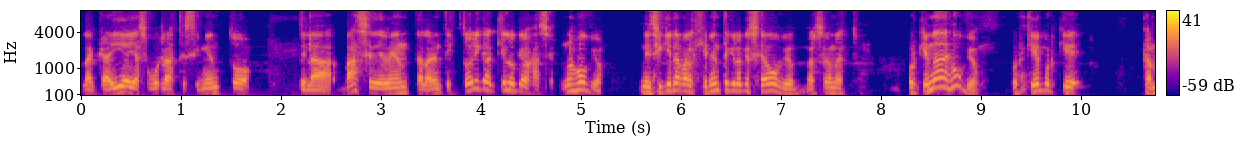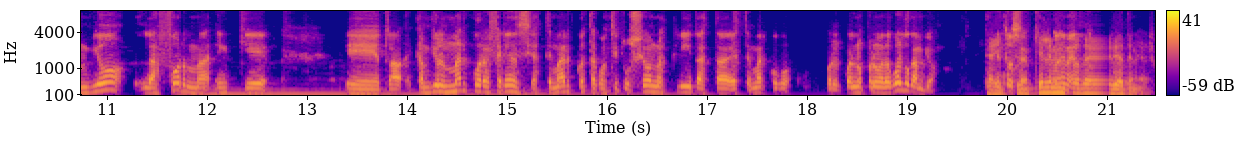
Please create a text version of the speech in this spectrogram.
la caída y asegure el abastecimiento de la base de venta, la venta histórica, ¿qué es lo que vas a hacer? No es obvio. Ni siquiera para el gerente creo que sea obvio, para ser honesto. Porque nada es obvio. ¿Por qué? Porque cambió la forma en que eh, cambió el marco de referencia, este marco, esta constitución no escrita, este marco por el cual nos ponemos de acuerdo cambió. Entonces, ¿Qué elementos debería tener?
